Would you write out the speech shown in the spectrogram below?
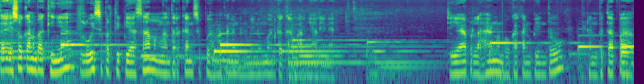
Keesokan paginya, Louis seperti biasa mengantarkan sebuah makanan dan minuman ke kamarnya Lynette. Dia perlahan membukakan pintu dan betapa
